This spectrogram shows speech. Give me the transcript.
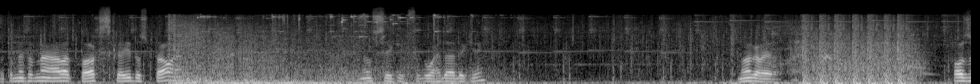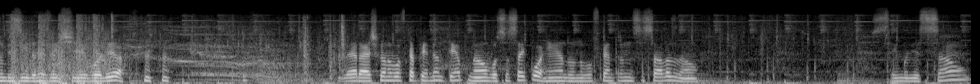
Eu tô entrando na ala tóxica aí do hospital, né? Não sei o que foi guardado aqui. Não, galera. Olha o zumbizinho do Resident Evil ali, ó. Galera, acho que eu não vou ficar perdendo tempo não. Vou só sair correndo. Não vou ficar entrando nessas salas não. Sem munição.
